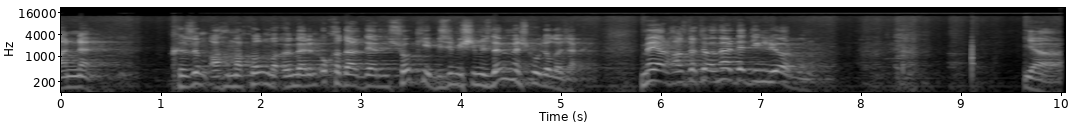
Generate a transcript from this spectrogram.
Anne kızım ahmak olma Ömer'in o kadar derdi çok ki bizim işimizle mi meşgul olacak? Meğer Hazreti Ömer de dinliyor bunu. Ya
